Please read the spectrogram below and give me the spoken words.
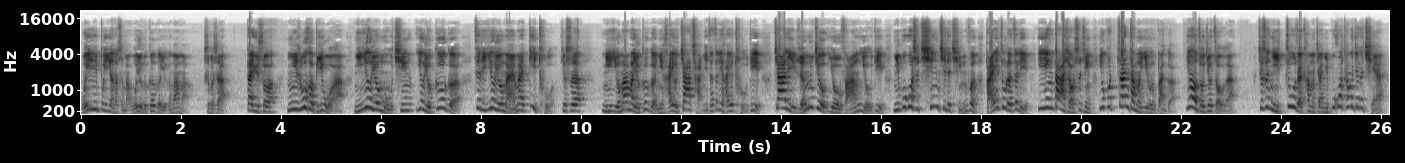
唯一不一样的什么？我有个哥哥，有个妈妈，是不是？”黛玉说：“你如何比我啊？你又有母亲，又有哥哥，这里又有买卖地土，就是。”你有妈妈有哥哥，你还有家产，你在这里还有土地，家里仍旧有房有地，你不过是亲戚的情分，白住了这里，一因大小事情又不沾他们一文半个，要走就走了，就是你住在他们家，你不花他们家的钱，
